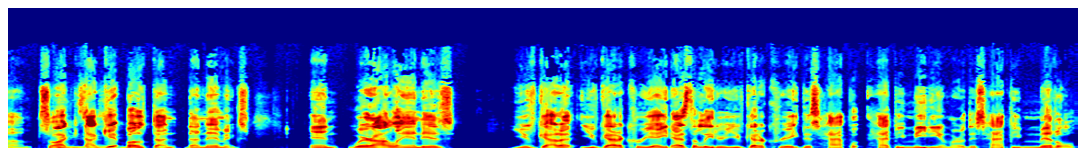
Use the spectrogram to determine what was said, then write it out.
Um, so I, I, get both dy- dynamics. And where I land is you've got to you've got to create as the leader you've got to create this happy happy medium or this happy middle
